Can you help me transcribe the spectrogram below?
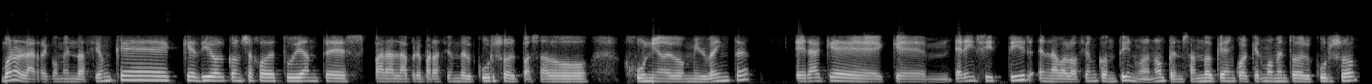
Bueno, la recomendación que, que, dio el Consejo de Estudiantes para la preparación del curso el pasado junio de 2020 era que, que, era insistir en la evaluación continua, ¿no? Pensando que en cualquier momento del curso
